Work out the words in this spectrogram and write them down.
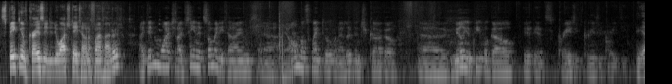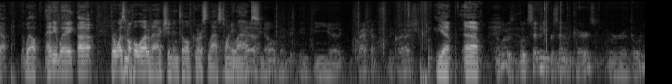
speaking of crazy, did you watch Daytona 500? I didn't watch it. I've seen it so many times. Uh, I almost went to it when I lived in Chicago. Uh, a million people go. It, it's crazy, crazy, crazy. Yeah. Well, anyway, uh, there wasn't a whole lot of action until, of course, the last 20 laps. Yeah, I know. The, the, the uh, crack up, the crash. Yeah. Uh, what was it? About seventy percent of the cars were uh, total.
